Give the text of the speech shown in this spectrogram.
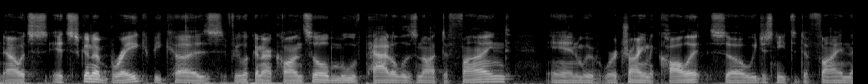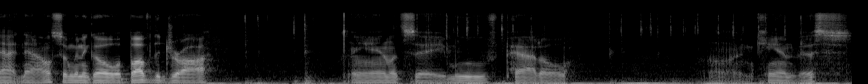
now it's it's going to break because if you look in our console, move paddle is not defined and we're, we're trying to call it. So we just need to define that now. So I'm going to go above the draw and let's say move paddle on canvas.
